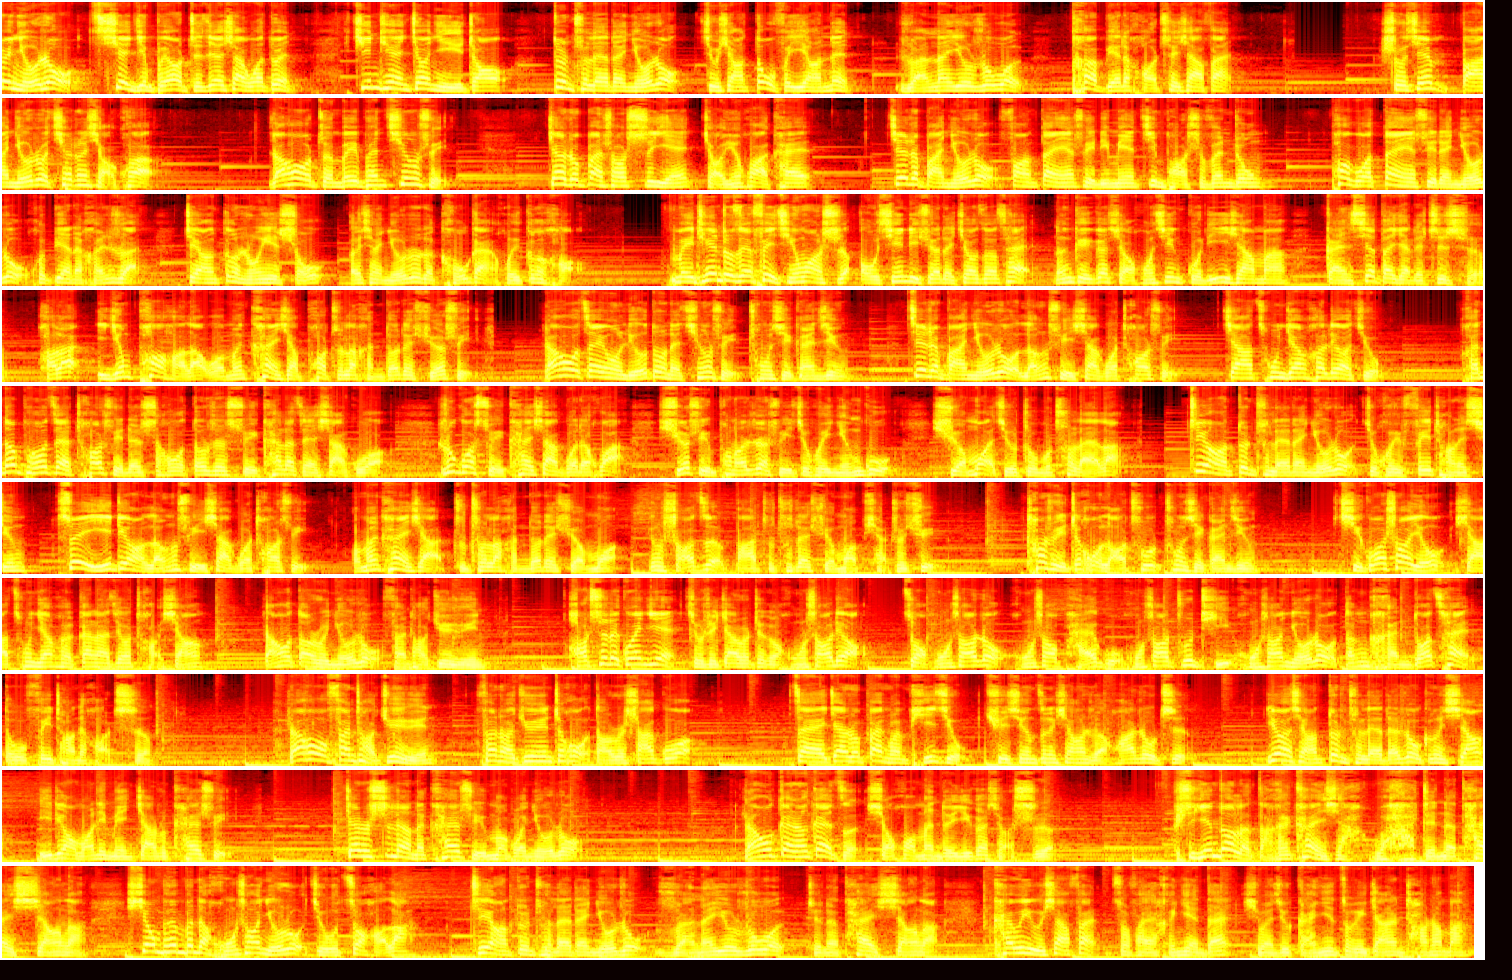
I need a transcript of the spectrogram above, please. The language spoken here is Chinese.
炖牛肉切记不要直接下锅炖。今天教你一招，炖出来的牛肉就像豆腐一样嫩，软烂又入味，特别的好吃下饭。首先把牛肉切成小块，然后准备一盆清水，加入半勺食盐，搅匀化开。接着把牛肉放淡盐水里面浸泡十分钟，泡过淡盐水的牛肉会变得很软，这样更容易熟，而且牛肉的口感会更好。每天都在废寝忘食、呕心沥血的教做菜，能给个小红心鼓励一下吗？感谢大家的支持。好了，已经泡好了，我们看一下泡出了很多的血水，然后再用流动的清水冲洗干净。接着把牛肉冷水下锅焯水，加葱姜和料酒。很多朋友在焯水的时候都是水开了再下锅，如果水开下锅的话，血水碰到热水就会凝固，血沫就煮不出来了，这样炖出来的牛肉就会非常的腥，所以一定要冷水下锅焯水。我们看一下，煮出了很多的血沫，用勺子把煮出的血沫撇出去，焯水之后捞出冲洗干净。起锅烧油，下葱姜和干辣椒炒香，然后倒入牛肉翻炒均匀。好吃的关键就是加入这个红烧料。做红烧肉、红烧排骨、红烧猪蹄、红烧牛肉等很多菜都非常的好吃。然后翻炒均匀，翻炒均匀之后倒入砂锅，再加入半罐啤酒，去腥增香，软化肉质。要想炖出来的肉更香，一定要往里面加入开水，加入适量的开水没过牛肉，然后盖上盖子，小火慢炖一个小时。时间到了，打开看一下，哇，真的太香了，香喷喷的红烧牛肉就做好了。这样炖出来的牛肉软烂又入味，真的太香了，开胃又下饭，做法也很简单，喜欢就赶紧做给家人尝尝吧。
